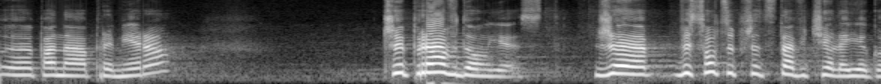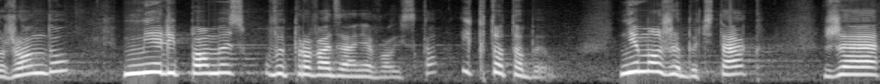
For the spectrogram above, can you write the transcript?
e, pana premiera, czy prawdą jest, że wysocy przedstawiciele jego rządu mieli pomysł wyprowadzania wojska i kto to był. Nie może być tak, że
